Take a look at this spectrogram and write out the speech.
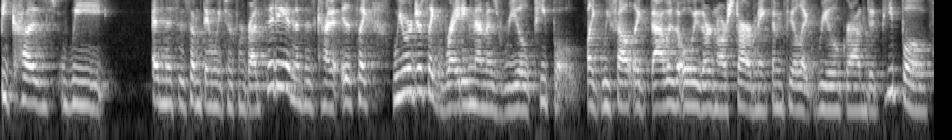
because we and this is something we took from Broad City, and this is kind of it's like we were just like writing them as real people. Like we felt like that was always our north star, make them feel like real grounded people.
